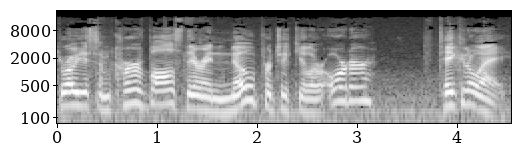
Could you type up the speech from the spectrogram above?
throw you some curveballs. They're in no particular order. Take it away.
